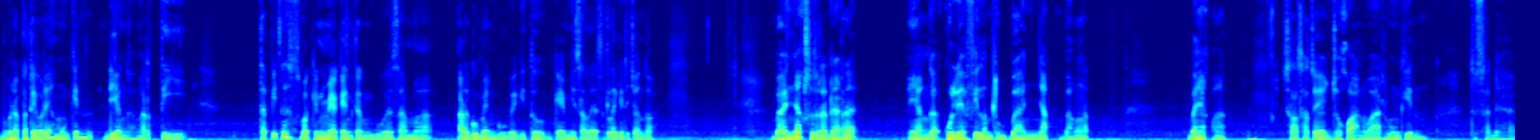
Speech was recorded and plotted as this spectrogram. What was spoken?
beberapa teori yang mungkin dia nggak ngerti. Tapi itu semakin meyakinkan gue sama argumen gue gitu. Kayak misalnya satu lagi di contoh banyak sutradara yang nggak kuliah film tuh banyak banget. Banyak banget. Salah satunya Joko Anwar mungkin. Terus ada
